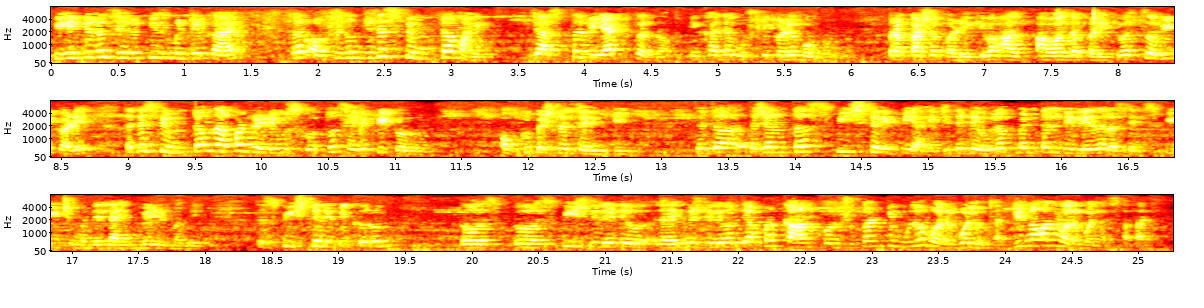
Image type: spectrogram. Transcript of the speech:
बिहेव्हिरल थेरपीज म्हणजे काय? तर ऑटिझमचे जे सिम्पटम आहेत जास्त रिॲक्ट करणं एखाद्या गोष्टीकडे बघून प्रकाशाकडे किंवा आवाजाकडे किंवा चवीकडे तर ते सिम्पटम्स आपण रेड्यूस करतो थेरपी करून. ऑक्युपेशनल थेरपी त्याचं त्याच्यानंतर स्पीच थेरपी आहे जिथे डेव्हलपमेंटल डिले जर असेल स्पीचमध्ये लँग्वेजमध्ये तर स्पीच थेरपी करून स्पीच डिले लँग्वेज डिलेवरती आपण काम करू शकतो आणि ती मुलं वर्बल होतात जी नॉन वर्बल असतात. आधी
